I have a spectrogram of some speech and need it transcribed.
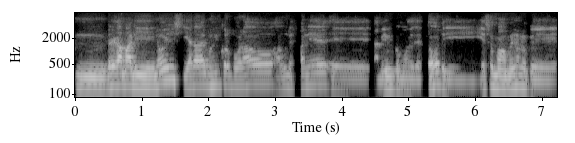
mm, Belga Mali Noise y ahora hemos incorporado a un Spaniel eh, también como detector y eso es más o menos lo que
